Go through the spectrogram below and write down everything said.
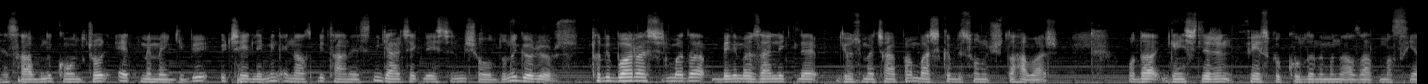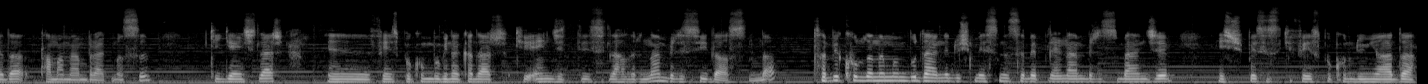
hesabını kontrol etmeme gibi üç eylemin en az bir tanesini gerçekleştirmiş olduğunu görüyoruz. Tabi bu araştırmada benim özellikle gözüme çarpan başka bir sonuç daha var. O da gençlerin Facebook kullanımını azaltması ya da tamamen bırakması. Ki gençler e, Facebook'un bugüne kadar ki en ciddi silahlarından birisiydi aslında. Tabi kullanımın bu denli düşmesinin sebeplerinden birisi bence hiç şüphesiz ki Facebook'un dünyada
